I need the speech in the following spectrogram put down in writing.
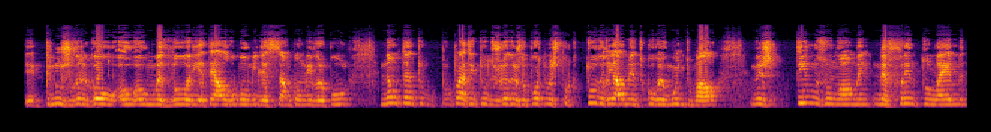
eh, que nos vergou a uma dor e até alguma humilhação com o Liverpool, não tanto pela atitude dos jogadores do Porto, mas porque tudo realmente correu muito mal, mas temos um homem na frente do leme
